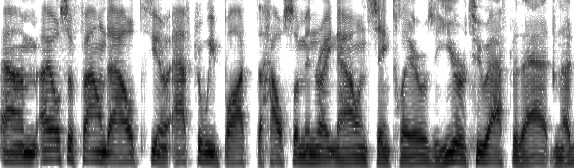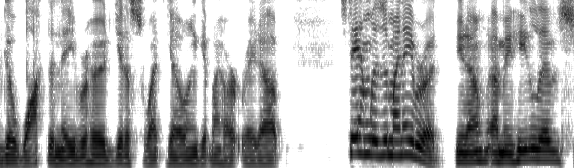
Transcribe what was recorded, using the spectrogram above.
Um, I also found out, you know, after we bought the house I'm in right now in St. Clair, it was a year or two after that, and I'd go walk the neighborhood, get a sweat going, get my heart rate up. Stan lives in my neighborhood, you know, I mean, he lives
